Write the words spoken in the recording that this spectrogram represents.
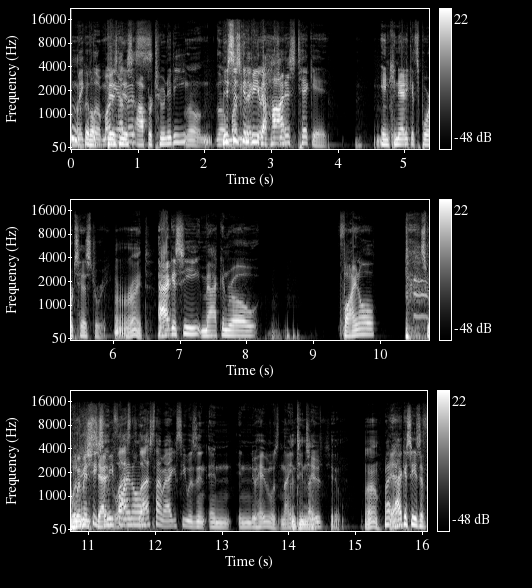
make a Little little business this. opportunity. Little- little this is going to be the hottest ticket in Connecticut sports history. All right. Agassi McEnroe final, the What did women's she say? Last, semifinal. last time Agassi was in, in, in New Haven was 92. 1992. Wow. right, yeah. Agassi's a hey,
